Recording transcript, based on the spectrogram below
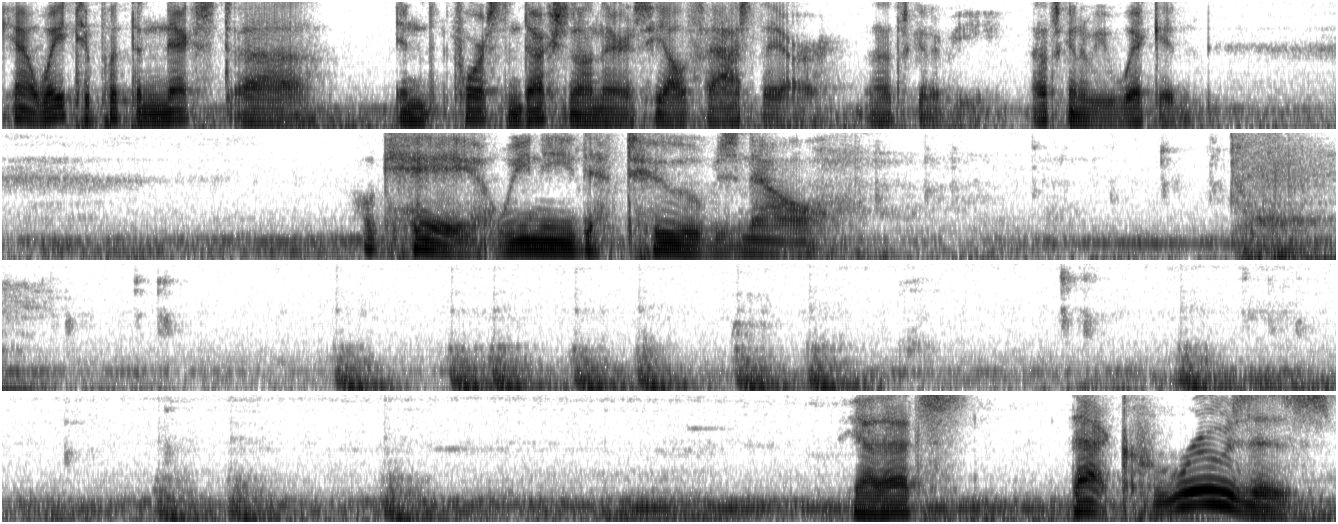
Can't wait to put the next uh, in forced induction on there and see how fast they are. That's gonna be that's gonna be wicked. Okay, we need tubes now. Yeah, that's that cruises.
